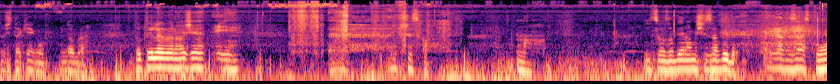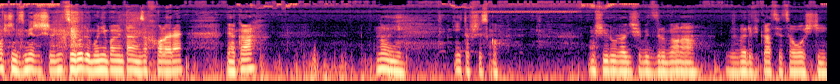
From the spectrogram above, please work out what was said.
Coś takiego. Dobra. To tyle na razie i wszystko. No. I co, zabieramy się za wydech. Jadę zaraz połącznik, zmierzę średnicę rury, bo nie pamiętałem za cholerę jaka. No i, i to wszystko. Musi rura dzisiaj być zrobiona, weryfikacja całości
